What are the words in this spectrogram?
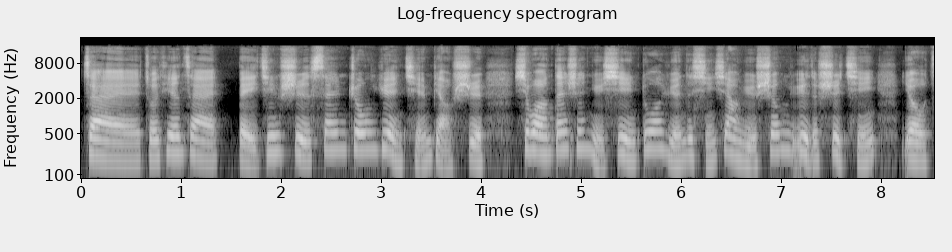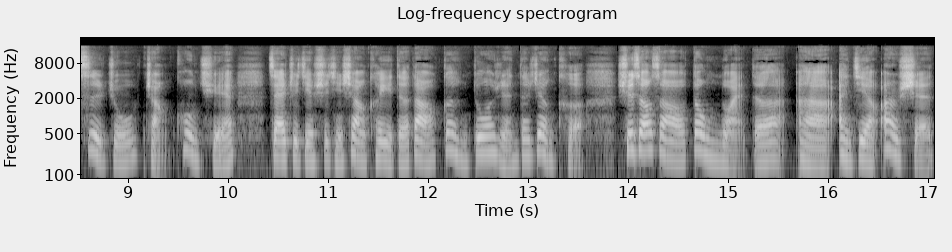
在昨天在。北京市三中院前表示，希望单身女性多元的形象与生育的事情有自主掌控权，在这件事情上可以得到更多人的认可。徐早早冻卵的呃案件二审，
